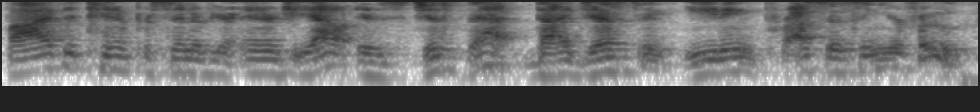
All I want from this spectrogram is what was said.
5 to 10% of your energy out is just that digesting, eating, processing your food.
